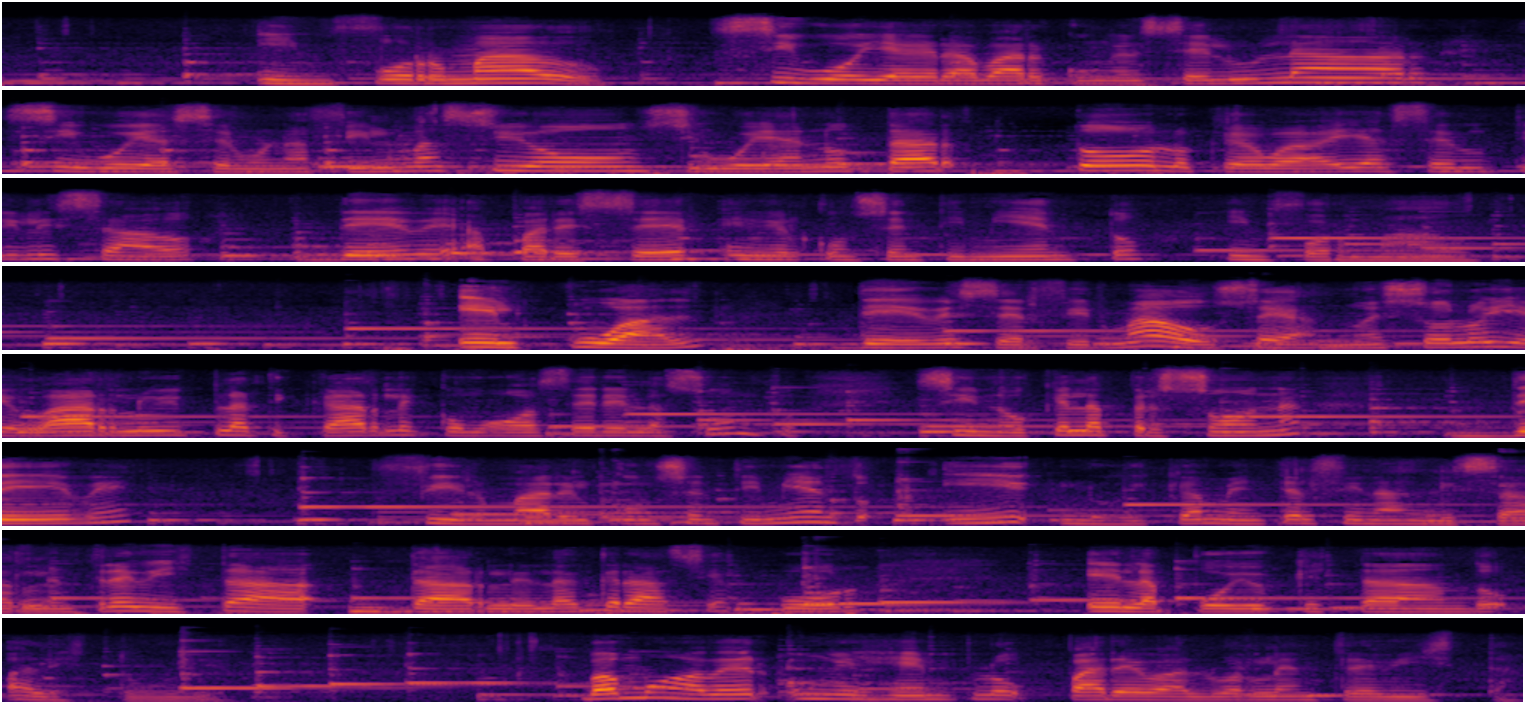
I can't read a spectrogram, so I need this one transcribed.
informado. Si voy a grabar con el celular, si voy a hacer una filmación, si voy a anotar, todo lo que vaya a ser utilizado debe aparecer en el consentimiento informado, el cual debe ser firmado. O sea, no es solo llevarlo y platicarle cómo va a ser el asunto, sino que la persona debe firmar el consentimiento y lógicamente al finalizar la entrevista darle las gracias por el apoyo que está dando al estudio. Vamos a ver un ejemplo para evaluar la entrevista.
